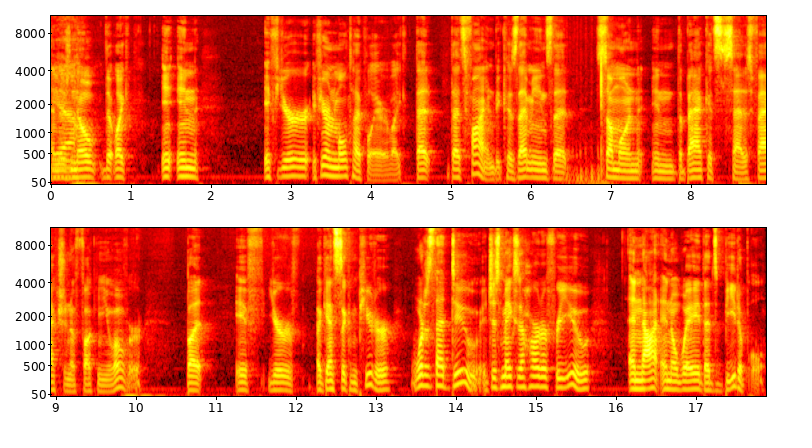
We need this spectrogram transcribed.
And Yeah. there's no, that like, in, in if you're if you're in multiplayer like that that's fine because that means that someone in the back gets the satisfaction of fucking you over but if you're against the computer what does that do it just makes it harder for you and not in a way that's beatable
